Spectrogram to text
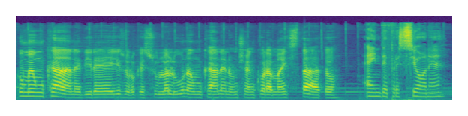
Come un cane, direi, solo che sulla Luna un cane non c'è ancora mai stato. È in depressione?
